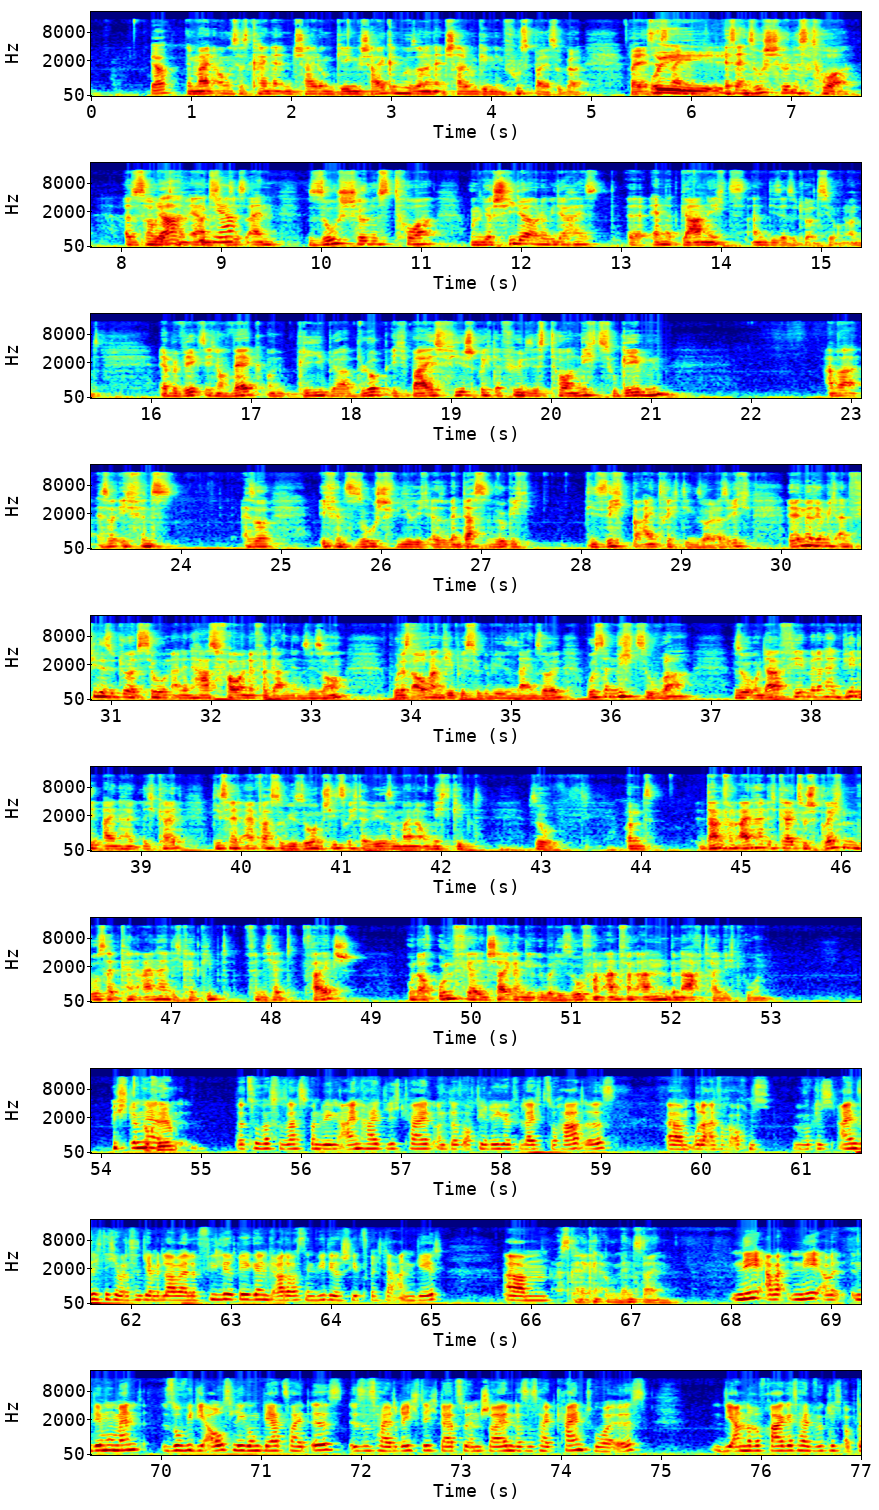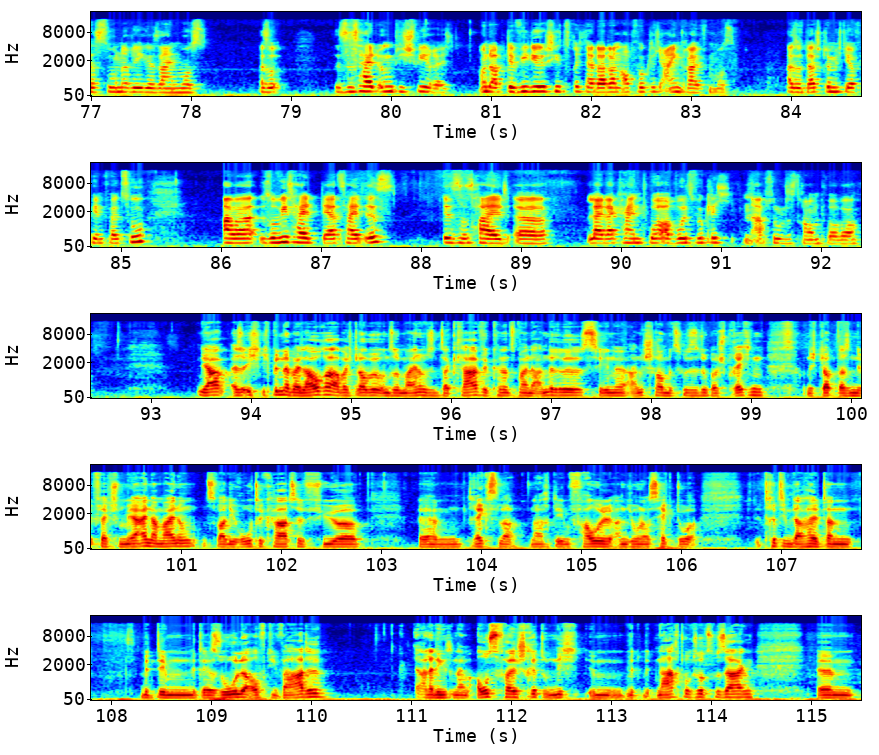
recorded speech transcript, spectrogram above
ja? In meinen Augen ist das keine Entscheidung gegen Schalke nur, sondern eine Entscheidung gegen den Fußball sogar. Weil es, ist ein, es ist ein so schönes Tor. Also sorry, ja, jetzt im Ernst. Ja. Es ist ein so schönes Tor und Yoshida oder wie der heißt, äh, ändert gar nichts an dieser Situation. Und er bewegt sich noch weg und blibla blub. Ich weiß, viel spricht dafür, dieses Tor nicht zu geben. Aber also ich finde es also ich finde es so schwierig. Also wenn das wirklich die Sicht beeinträchtigen soll. Also ich erinnere mich an viele Situationen an den HSV in der vergangenen Saison, wo das auch angeblich so gewesen sein soll, wo es dann nicht so war. So, und da fehlt mir dann halt wieder die Einheitlichkeit, die es halt einfach sowieso im Schiedsrichterwesen in meinen Augen nicht gibt. So. Und dann von Einheitlichkeit zu sprechen, wo es halt keine Einheitlichkeit gibt, finde ich halt falsch und auch unfair den Schalkern gegenüber, die so von Anfang an benachteiligt wurden. Ich stimme okay. ja dazu, was du sagst, von wegen Einheitlichkeit und dass auch die Regel vielleicht zu hart ist ähm, oder einfach auch nicht wirklich einsichtig, aber das sind ja mittlerweile viele Regeln, gerade was den Videoschiedsrichter angeht. Ähm, das kann ja kein Argument sein. Nee, aber nee, aber in dem Moment, so wie die Auslegung derzeit ist, ist es halt richtig, da zu entscheiden, dass es halt kein Tor ist. Die andere Frage ist halt wirklich, ob das so eine Regel sein muss. Also, es ist halt irgendwie schwierig. Und ob der Videoschiedsrichter da dann auch wirklich eingreifen muss. Also da stimme ich dir auf jeden Fall zu. Aber so wie es halt derzeit ist, ist es halt äh, leider kein Tor, obwohl es wirklich ein absolutes Traumtor war. Ja, also ich, ich bin da bei Laura, aber ich glaube, unsere Meinungen sind da klar. Wir können uns mal eine andere Szene anschauen bzw. darüber sprechen. Und ich glaube, da sind wir vielleicht schon mehr einer Meinung. Und zwar die rote Karte für ähm, Drexler nach dem Foul an Jonas Hector. Tritt ihm da halt dann mit, dem, mit der Sohle auf die Wade allerdings in einem Ausfallschritt und nicht im, mit, mit Nachdruck sozusagen. Ähm,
